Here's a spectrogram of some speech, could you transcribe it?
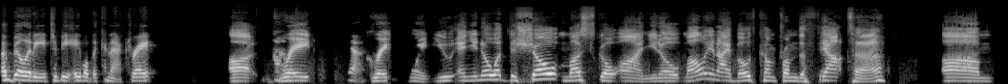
ability to be able to connect, right? Uh, great, Yeah. great point. You and you know what? The show must go on. You know, Molly and I both come from the theater. Um,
